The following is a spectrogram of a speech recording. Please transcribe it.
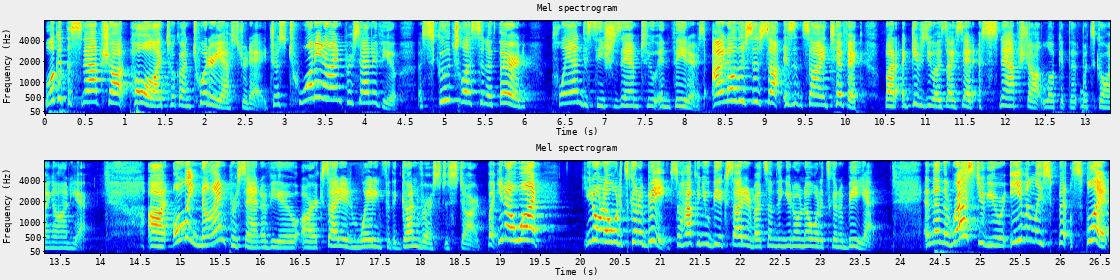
Look at the snapshot poll I took on Twitter yesterday. Just 29% of you, a scooch less than a third, plan to see Shazam 2 in theaters. I know this is, isn't scientific, but it gives you, as I said, a snapshot look at the, what's going on here. Uh, only 9% of you are excited and waiting for the Gunverse to start. But you know what? You don't know what it's going to be. So how can you be excited about something you don't know what it's going to be yet? And then the rest of you are evenly sp- split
